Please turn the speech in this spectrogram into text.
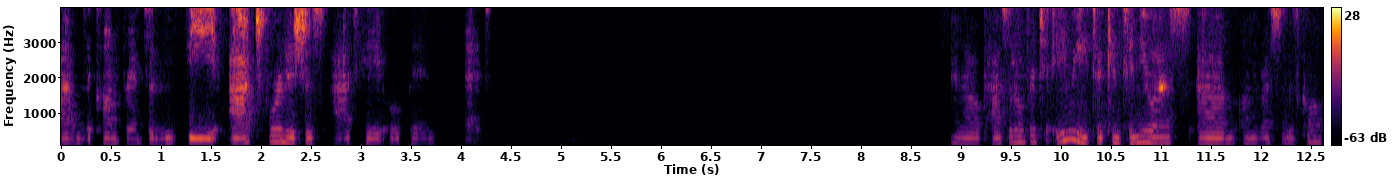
um, the conference. And the at for it is just at Hey Open Ed. And I'll pass it over to Amy to continue us um, on the rest of this call.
